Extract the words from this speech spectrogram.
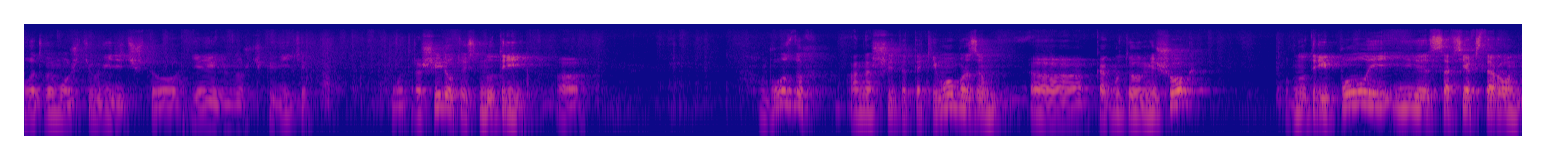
вот вы можете увидеть, что я ее немножечко, видите, вот расширил. То есть внутри э, воздух, она сшита таким образом, э, как будто мешок, внутри полый и со всех сторон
